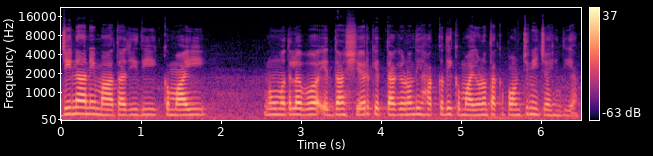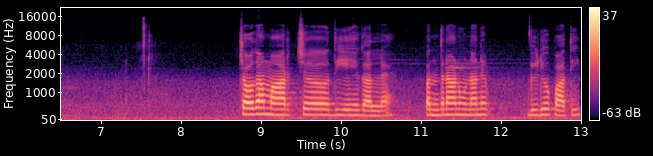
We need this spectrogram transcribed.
ਜਿਨ੍ਹਾਂ ਨੇ ਮਾਤਾ ਜੀ ਦੀ ਕਮਾਈ ਨੂੰ ਮਤਲਬ ਇਦਾਂ ਸ਼ੇਅਰ ਕੀਤਾ ਕਿ ਉਹਨਾਂ ਦੀ ਹੱਕ ਦੀ ਕਮਾਈ ਉਹਨਾਂ ਤੱਕ ਪਹੁੰਚਣੀ ਚਾਹੀਦੀ ਆ। 14 ਮਾਰਚ ਦੀ ਇਹ ਗੱਲ ਹੈ 15 ਨੂੰ ਉਹਨਾਂ ਨੇ ਵੀਡੀਓ ਪਾਤੀ।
